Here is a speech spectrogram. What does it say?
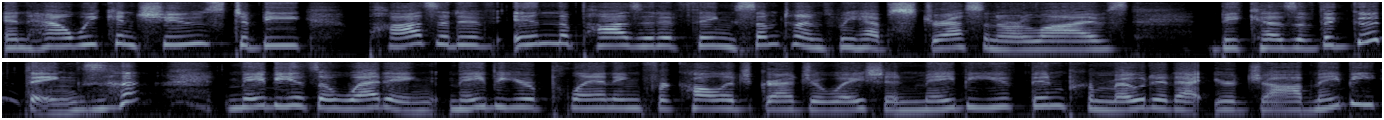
and how we can choose to be positive in the positive things. Sometimes we have stress in our lives because of the good things. maybe it's a wedding. Maybe you're planning for college graduation. Maybe you've been promoted at your job. Maybe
